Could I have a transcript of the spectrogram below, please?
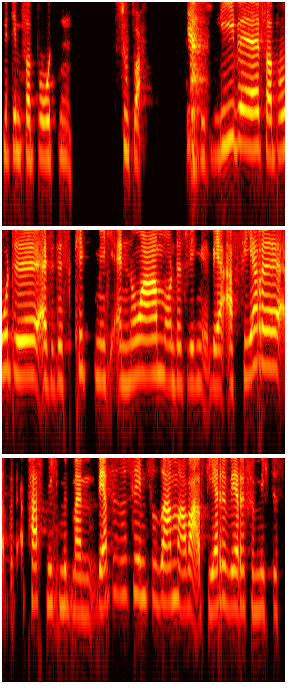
mit dem Verboten super. Ja. Also ich liebe Verbote, also das kickt mich enorm und deswegen wäre Affäre, passt nicht mit meinem Wertesystem zusammen, aber Affäre wäre für mich das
